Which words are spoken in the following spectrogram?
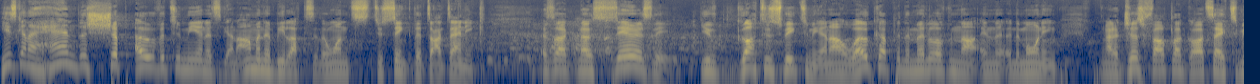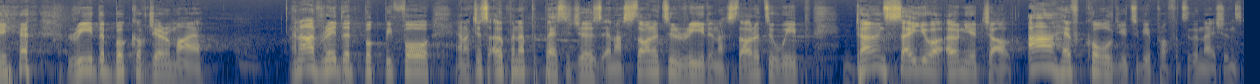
He's going to hand the ship over to me, and, and I'm going to be like the ones to sink the Titanic. It's like, no, seriously. You've got to speak to me. And I woke up in the middle of the night, in the, in the morning, and I just felt like God said to me, read the book of Jeremiah. And I've read that book before, and I just opened up the passages and I started to read and I started to weep. Don't say you are only a child. I have called you to be a prophet to the nations.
